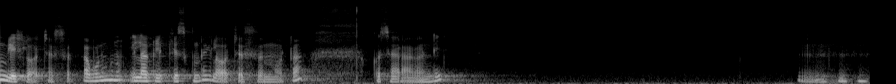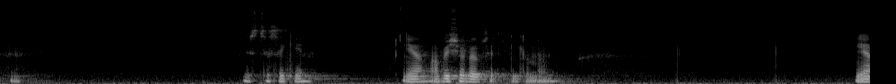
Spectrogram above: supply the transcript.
ఇంగ్లీష్లో వచ్చేస్తుంది. అప్పుడు మనం ఇలా క్లిక్ చేసుకుంటే ఇలా వచ్చేస్తుంది అనమాట ఒకసారి ఆగండి. జస్ట్ సెకండ్ యా అఫీషియల్ వెబ్సైట్కి వెళ్తున్నాను. యా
